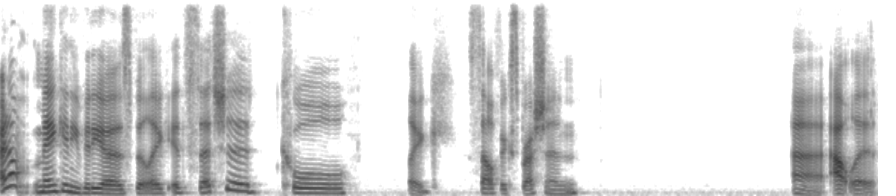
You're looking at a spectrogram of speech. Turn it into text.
I don't make any videos, but like it's such a cool like self-expression uh, outlet.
